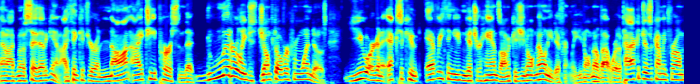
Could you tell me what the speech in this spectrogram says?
And I'm going to say that again. I think if you're a non IT person that literally just jumped over from Windows, you are going to execute everything you can get your hands on because you don't know any differently. You don't know about where the packages are coming from,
